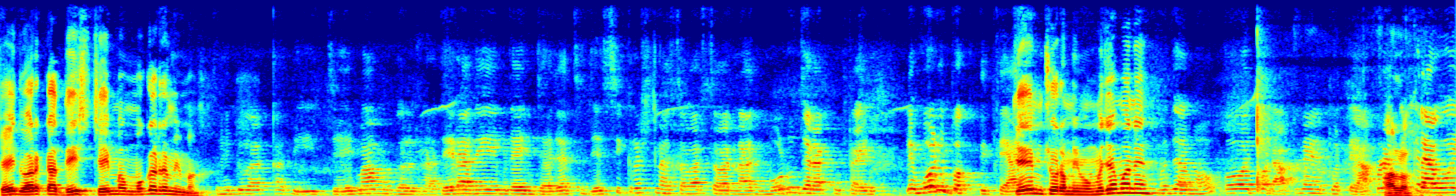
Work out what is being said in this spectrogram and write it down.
જય દ્વારકાધીશ જયમાં મોગલ રમીમાં જય દ્વારકાધીશ જય મા મુગલ. રાધે રાધે. બધાય જાજાથી જય શ્રી કૃષ્ણ. સવાર સવારના આજ મોડું જરાક ઉઠાડ્યું એટલે મોડી ભક્તિ થઈ. કેમ છો રમીમાં? મજામાં ને? મજામાં હો, કોઈ પણ આપણે પટે આપણા દીકરા હોય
